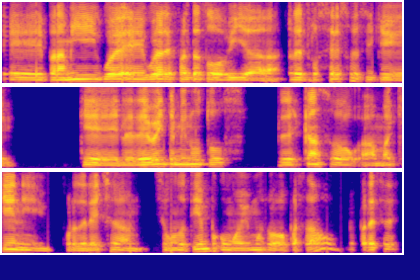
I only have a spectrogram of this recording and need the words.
Eh, para mí, Wea, le falta todavía retroceso, así que, que le dé 20 minutos de descanso a McKenny por derecha segundo tiempo, como vimos luego pasado. Me parece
